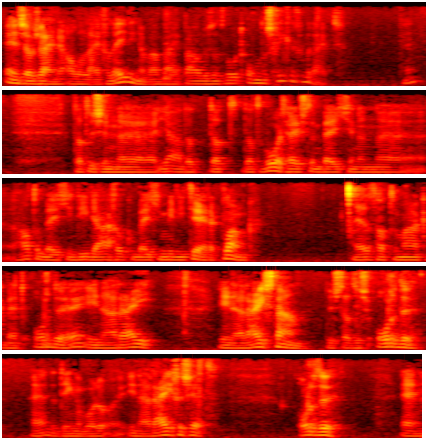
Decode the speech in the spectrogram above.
En zo zijn er allerlei geledingen waarbij Paulus het woord onderschikken gebruikt. Dat is een, uh, ja, dat, dat, dat woord heeft een beetje een, uh, had een beetje in die dagen ook een beetje militaire klank dat had te maken met orde, hè, in een rij. In een rij staan. Dus dat is orde. Hè, de dingen worden in een rij gezet. Orde. En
